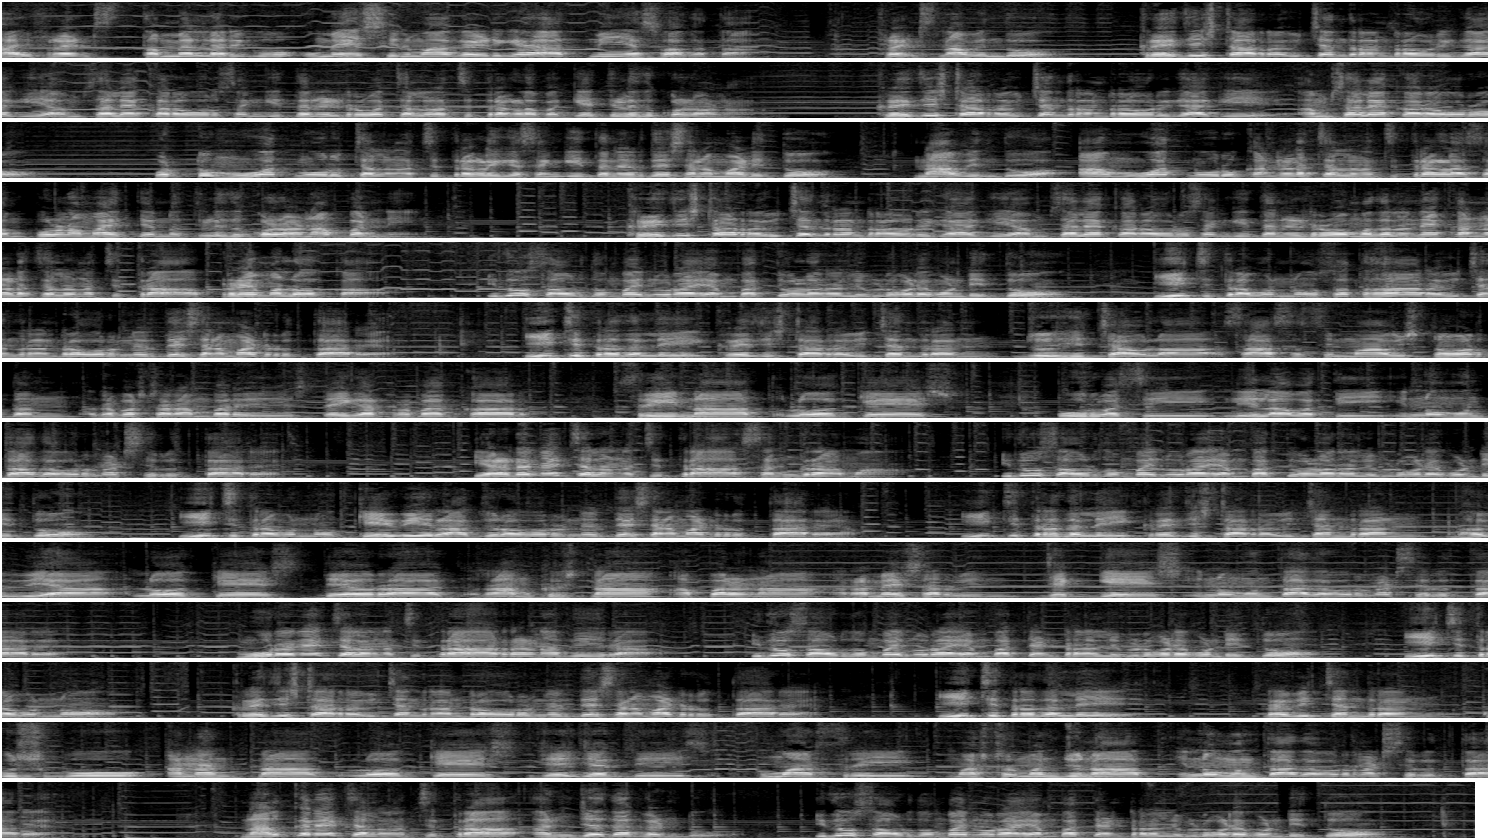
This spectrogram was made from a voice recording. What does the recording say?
Hi friends ತಮ್ಮೆಲ್ಲರಿಗೂ Umesh cinema ಗೈಡ್ಗೆ ಆತ್ಮೀಯ ಸ್ವಾಗತ. ಫ್ರೆಂಡ್ಸ್ ನಾವಿಂದು ಕ್ರೇಜಿ ಸ್ಟಾರ್ ರವಿಚಂದ್ರನ್ ರವರಿಗಾಗಿ ಹಂಸಲೇಖರ್ ಅವರು ಸಂಗೀತ ನೀಡಿರುವ ಚಲನಚಿತ್ರಗಳ ಬಗ್ಗೆ ತಿಳಿದುಕೊಳ್ಳೋಣ. ಕ್ರೇಜಿ ಸ್ಟಾರ್ ರವಿಚಂದ್ರನ್ ರವರಿಗಾಗಿ ಹಂಸಲೇಖರ್ ಅವರು ಒಟ್ಟು ಮೂವತ್ತ್ಮೂರು ಚಲನಚಿತ್ರಗಳಿಗೆ ಸಂಗೀತ ನಿರ್ದೇಶನ ಮಾಡಿದ್ದು, ನಾವಿಂದು ಆ ಮೂವತ್ತ್ಮೂರು ಕನ್ನಡ ಚಲನಚಿತ್ರಗಳ ಸಂಪೂರ್ಣ ಮಾಹಿತಿಯನ್ನು ತಿಳಿದುಕೊಳ್ಳೋಣ ಬನ್ನಿ. ಕ್ರೇಜಿ ಸ್ಟಾರ್ ರವಿಚಂದ್ರನ್ ರವರಿಗಾಗಿ ಹಂಸಲೇಖರ್ ಅವರು ಸಂಗೀತ ನೀಡಿರುವ ಮೊದಲನೇ ಕನ್ನಡ ಚಲನಚಿತ್ರ ಪ್ರೇಮಲೋಕ. ಇದು ಸಾವಿರದ ಒಂಬೈನೂರ ಎಂಬತ್ತೇಳರಲ್ಲಿ ಬಿಡುಗಡೆಗೊಂಡಿದ್ದು, ಈ ಚಿತ್ರವನ್ನು ಸ್ವತಃ ರವಿಚಂದ್ರನ್ ರವರು ನಿರ್ದೇಶನ ಮಾಡಿರುತ್ತಾರೆ. ಈ ಚಿತ್ರದಲ್ಲಿ crazy star Ravichandran, Juhi Chawla, Sahasa Simha Vishnuvardhan rebel star Ambareesh tiger Prabhakar, Srinath, Lokesh, Urvashi, Leelavathi ಇನ್ನೂ ಮುಂತಾದವರು ನಟಿಸಿರುತ್ತಾರೆ. ಎರಡನೇ ಚಲನಚಿತ್ರ ಸಂಗ್ರಾಮ. ಇದು ಸಾವಿರದ ಒಂಬೈನೂರ ಎಂಬತ್ತೇಳರಲ್ಲಿ ಬಿಡುಗಡೆಗೊಂಡಿದ್ದು. ಈ ಚಿತ್ರವನ್ನು ಕೆ ವಿ ರಾಜುರವರು ನಿರ್ದೇಶನ ಮಾಡಿರುತ್ತಾರೆ. ಈ ಚಿತ್ರದಲ್ಲಿ ಕ್ರೇಜಿ ಸ್ಟಾರ್ ರವಿಚಂದ್ರನ್, ಭವ್ಯ, ಲೋಕೇಶ್, ದೇವರಾಜ್, ರಾಮಕೃಷ್ಣ, ಅಪರ್ಣ, ರಮೇಶ್ ಅರವಿಂದ್, ಜಗ್ಗೇಶ್ ಇನ್ನು ಮುಂತಾದವರು ನಟಿಸಿರುತ್ತಾರೆ. ಮೂರನೇ ಚಲನಚಿತ್ರ ರಣಧೀರ. ಇದು ಸಾವಿರದ ಒಂಬೈನೂರ ಎಂಬತ್ತೆಂಟರಲ್ಲಿ ಬಿಡುಗಡೆಗೊಂಡಿದ್ದು. ಈ ಚಿತ್ರವನ್ನು ಕ್ರೇಜಿ ಸ್ಟಾರ್ ರವಿಚಂದ್ರನ್ ರವರು ನಿರ್ದೇಶನ ಮಾಡಿರುತ್ತಾರೆ. ಈ ಚಿತ್ರದಲ್ಲಿ ರವಿಚಂದ್ರನ್ ಖುಷ್ಬು ಅನಂತ್ನಾಗ್ ಲೋಕೇಶ್ ಜಯ ಜಗದೀಶ್ ಉಮಾಶ್ರೀ ಮಾಸ್ಟರ್ ಮಂಜುನಾಥ್ ಇನ್ನು ಮುಂತಾದವರು ನಟಿಸಿರುತ್ತಾರೆ. ನಾಲ್ಕನೇ ಚಲನಚಿತ್ರ ಅಂಜದ ಗಂಡು. ಇದು ಸಾವಿರದ ಒಂಬೈನೂರ ಎಂಬತ್ತೆಂಟರಲ್ಲಿ ಬಿಡುಗಡೆಗೊಂಡಿದ್ದು.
